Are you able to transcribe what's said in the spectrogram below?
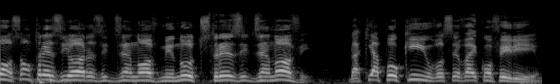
Bom, são 13 horas e 19 minutos, 13 e 19. Daqui a pouquinho você vai conferir.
